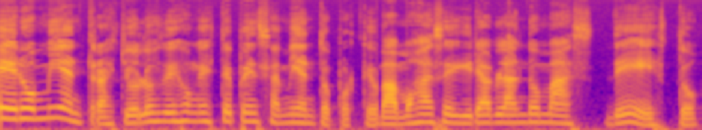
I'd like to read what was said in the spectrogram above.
Pero mientras yo los dejo en este pensamiento, porque vamos a seguir hablando más de esto,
